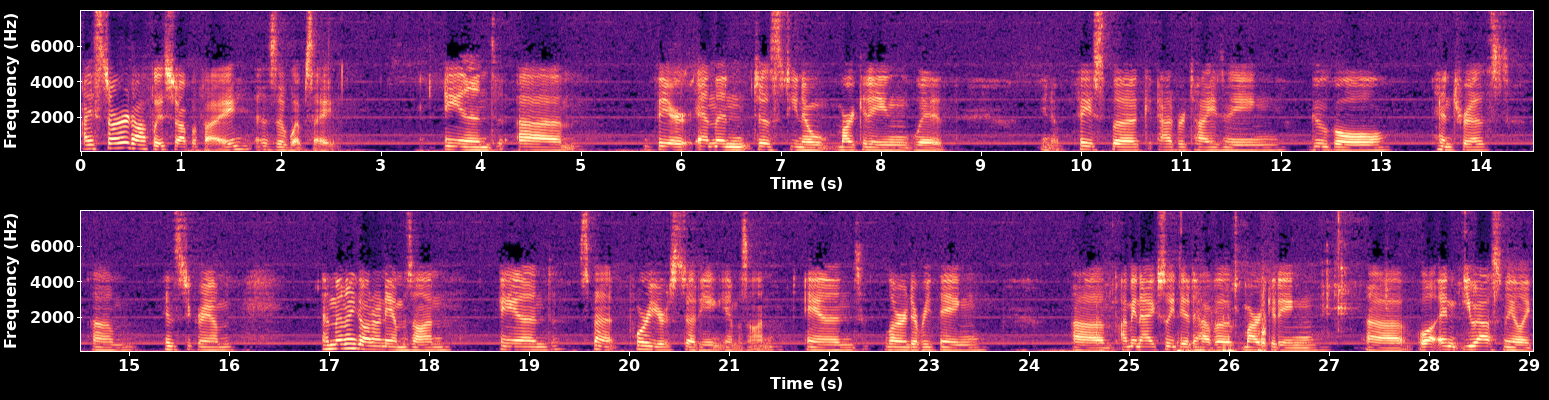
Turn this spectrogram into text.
I started off with Shopify as a website, and um, there, and then just you know marketing with you know Facebook, advertising, Google, Pinterest, um, Instagram, and then I got on Amazon and spent four years studying Amazon and learned everything um, I mean, I actually did have a marketing. Uh, well, and you asked me like,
